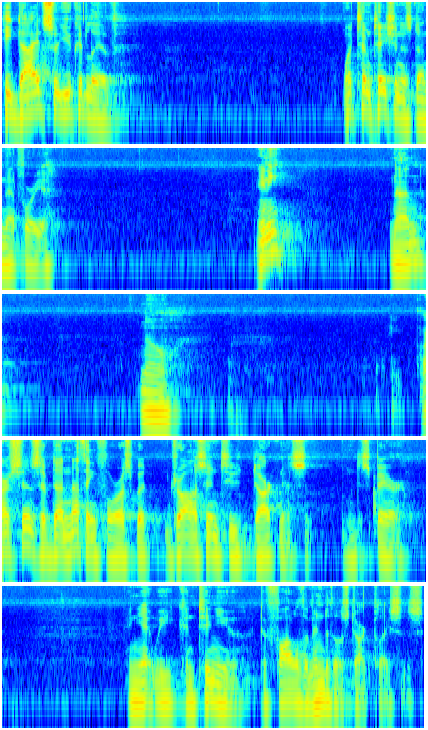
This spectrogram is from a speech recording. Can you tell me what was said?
He died so you could live. What temptation has done that for you? Any? None? No. Our sins have done nothing for us but draw us into darkness and despair. And yet we continue to follow them into those dark places.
